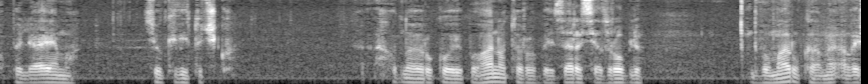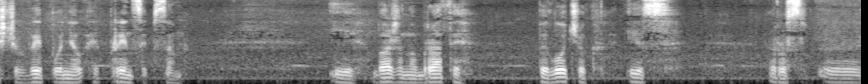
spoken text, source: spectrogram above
опиляємо цю квіточку. Одною рукою погано то робить. Зараз я зроблю двома руками, але щоб ви поняли принцип сам. І бажано брати пилочок із роз... е,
